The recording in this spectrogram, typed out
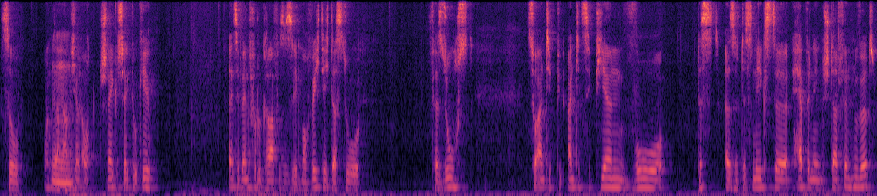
So. Und dann mhm. habe ich halt auch schnell gecheckt, okay, als Eventfotograf ist es eben auch wichtig, dass du versuchst zu antizipieren, wo das, also das nächste Happening stattfinden wird,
